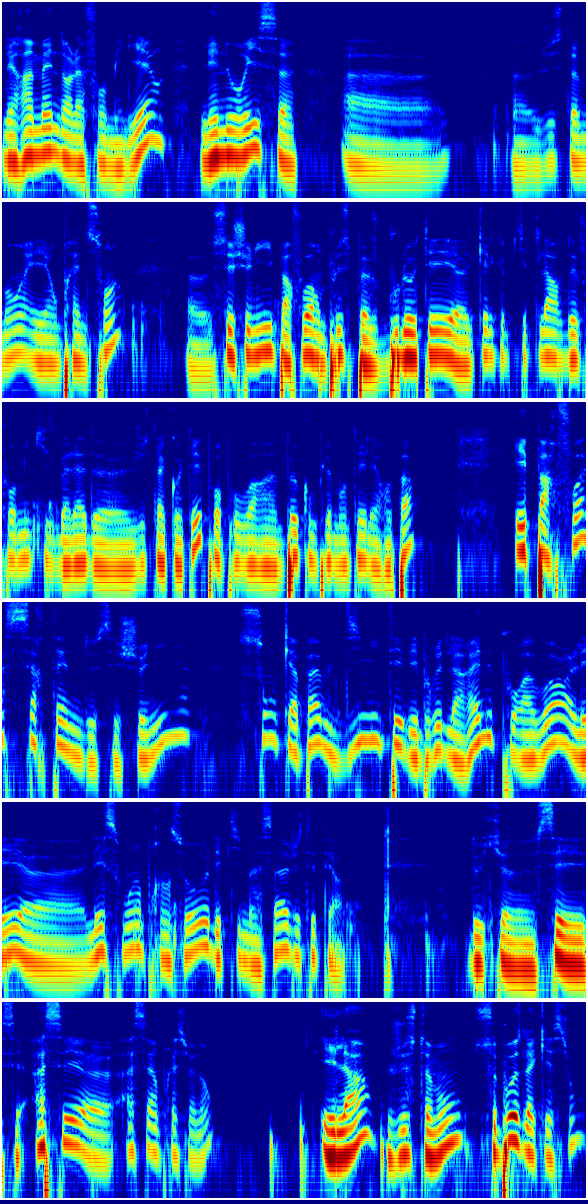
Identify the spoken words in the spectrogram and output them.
les ramènent dans la fourmilière, les nourrissent justement et en prennent soin. Ces chenilles parfois en plus peuvent boulotter quelques petites larves de fourmis qui se baladent juste à côté pour pouvoir un peu complémenter les repas. Et parfois certaines de ces chenilles sont capables d'imiter des bruits de la reine pour avoir les, euh, soins princeaux, des petits massages, etc. Donc euh, c'est c'est assez, euh, assez impressionnant. Et là, justement, se pose la question,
